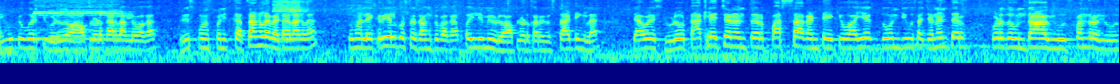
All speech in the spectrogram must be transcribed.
यूट्यूबवरती व्हिडिओ अपलोड करायला लागलो बघा. रिस्पॉन्स पण इतका चांगला भेटायला लागला. तुम्हाला एक रिअल गोष्ट सांगतो बघा. पहिली मी व्हिडिओ अपलोड करायचो स्टार्टिंगला त्यावेळेस व्हिडिओ टाकल्याच्या नंतर पाच सहा घंटे किंवा एक दोन दिवसाच्या नंतर पुढं जाऊन दहा व्ह्यूज पंधरा व्ह्यूज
